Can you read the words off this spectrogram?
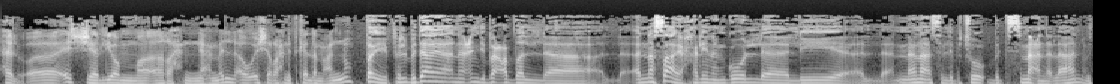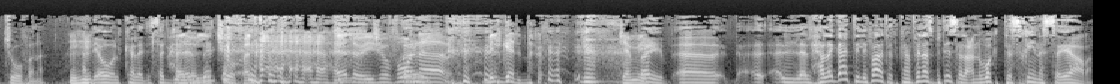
حلو. آه، إيش اليوم راح نعمل أو إيش راح نتكلم عنه؟ طيب في البداية أنا عندي بعض النصائح خلينا نقول للناس اللي بتشوف بتسمعنا الآن بتشوفنا. هذه أول كلمة اسجل حلو اللي تشوفنا. حلو يشوفونا طيب. بالقلب. جميل. طيب آه الحلقات اللي فاتت كان في ناس بتسأل عن وقت تسخين السيارة.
